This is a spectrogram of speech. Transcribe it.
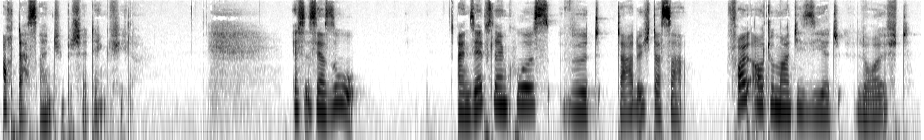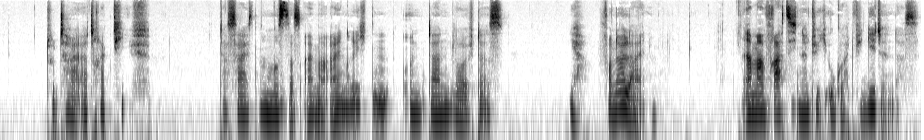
Auch das ein typischer Denkfehler. Es ist ja so, ein Selbstlernkurs wird dadurch, dass er vollautomatisiert läuft, total attraktiv. Das heißt, man muss das einmal einrichten und dann läuft das ja von alleine. Aber man fragt sich natürlich, oh Gott, wie geht denn das?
